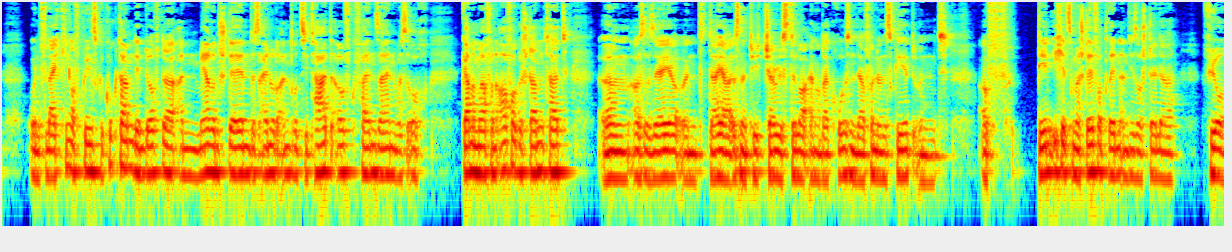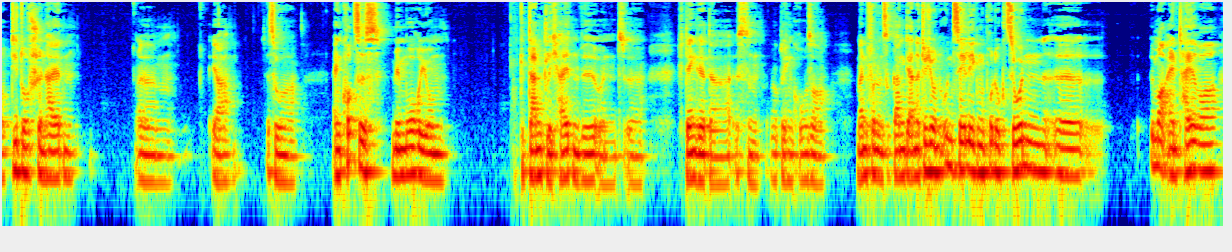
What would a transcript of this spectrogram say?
und vielleicht King of Queens geguckt haben, den dürfte an mehreren Stellen das ein oder andere Zitat aufgefallen sein, was auch gerne mal von Arthur gestammt hat ähm, aus der Serie. Und daher ist natürlich Jerry Stiller einer der Großen, der von uns geht und auf den ich jetzt mal stellvertretend an dieser Stelle für die Dorfschönheiten ähm, ja so ein kurzes Memorium gedanklich halten will und äh, ich denke, da ist ein wirklich ein großer Mann von uns gegangen, der natürlich in unzähligen Produktionen äh, immer ein Teil war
